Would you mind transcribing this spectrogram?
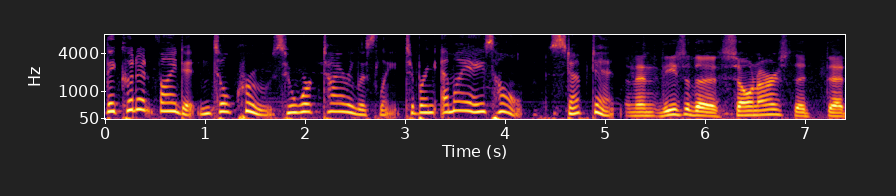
They couldn't find it until crews who worked tirelessly to bring MIAs home stepped in. And then these are the sonars that, that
